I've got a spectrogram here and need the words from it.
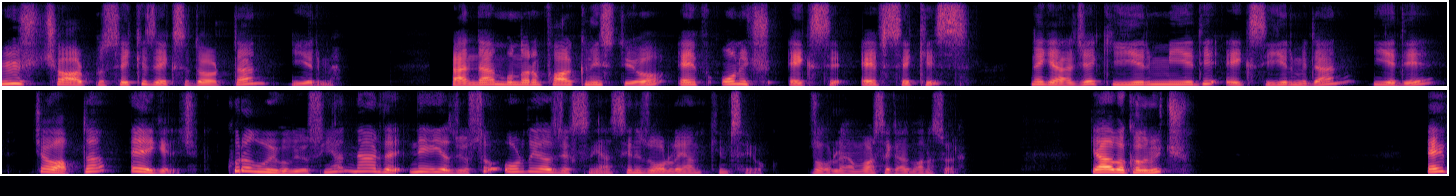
3 çarpı 8 eksi 4'ten 20. Benden bunların farkını istiyor. F13 eksi F8 ne gelecek? 27 eksi 20'den 7. Cevap da E gelecek. Kural uyguluyorsun ya. Nerede ne yazıyorsa orada yazacaksın. Yani seni zorlayan kimse yok. Zorlayan varsa gel bana söyle. Gel bakalım 3. F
